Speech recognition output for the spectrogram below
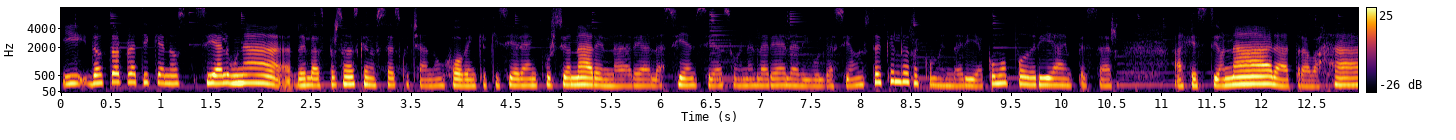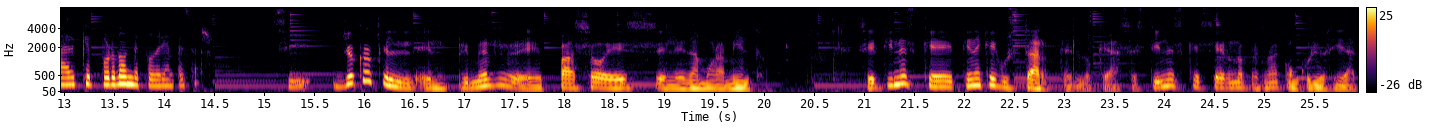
Y doctor, platíquenos, si alguna de las personas que nos está escuchando, un joven que quisiera incursionar en el área de las ciencias o en el área de la divulgación, ¿usted qué le recomendaría? ¿Cómo podría empezar a gestionar, a trabajar? ¿Qué, ¿Por dónde podría empezar? Sí, yo creo que el, primer eh, paso es el enamoramiento. Sí, tienes que, tiene que gustarte lo que haces, tienes que ser una persona con curiosidad,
